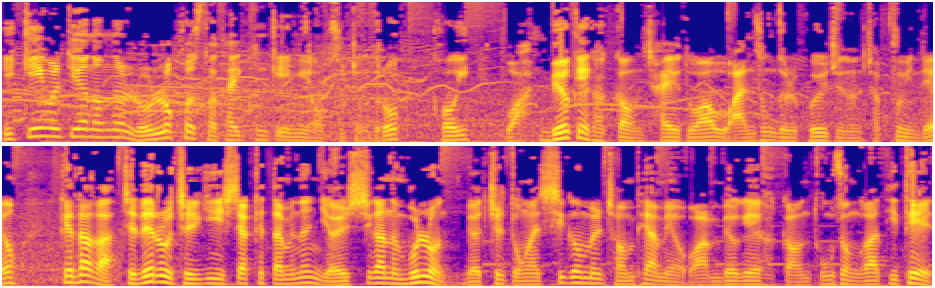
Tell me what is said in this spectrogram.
이 게임을 뛰어넘는 롤러코스터 타이쿤 게임이 없을 정도로 거의 완벽에 가까운 자유도와 완성도를 보여주는 작품인데요. 게다가 제대로 즐기기 시작했다면 10시간은 물론 며칠 동안 식음을 전폐하며 완벽에 가까운 동선과 디테일,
